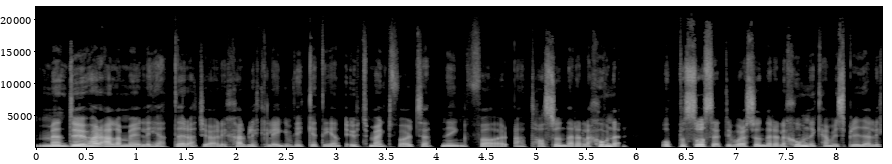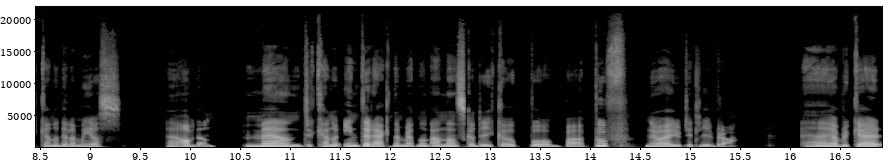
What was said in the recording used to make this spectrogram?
men du har alla möjligheter att göra dig själv lycklig, vilket är en utmärkt förutsättning för att ha sunda relationer. Och på så sätt, i våra sunda relationer, kan vi sprida lyckan och dela med oss eh, av den. Men du kan nog inte räkna med att någon annan ska dyka upp och bara puff, nu har jag gjort ditt liv bra. Eh, jag brukar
